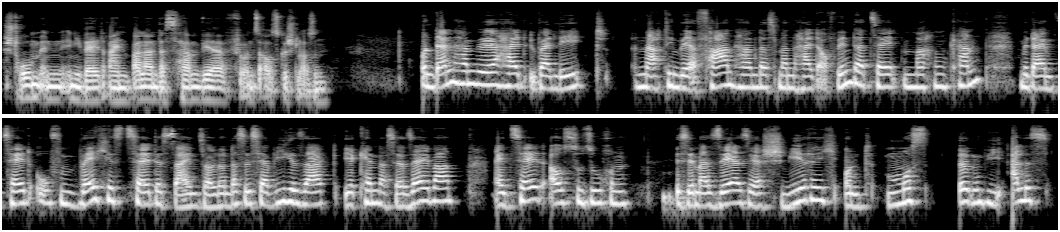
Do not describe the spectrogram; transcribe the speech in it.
Strom in, in die Welt reinballern, das haben wir für uns ausgeschlossen. Und dann haben wir halt überlegt, nachdem wir erfahren haben, dass man halt auch Winterzelten machen kann mit einem Zeltofen, welches Zelt es sein soll. Und das ist ja, wie gesagt, ihr kennt das ja selber, ein Zelt auszusuchen ist immer sehr, sehr schwierig und muss irgendwie alles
